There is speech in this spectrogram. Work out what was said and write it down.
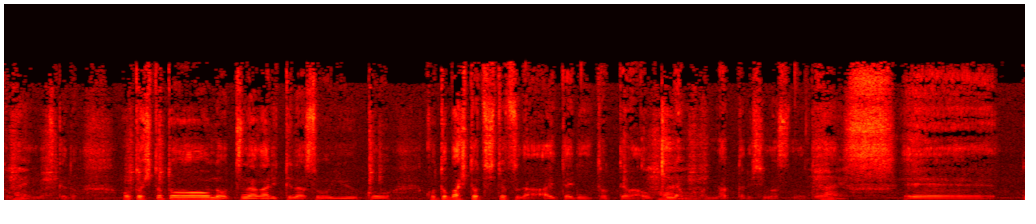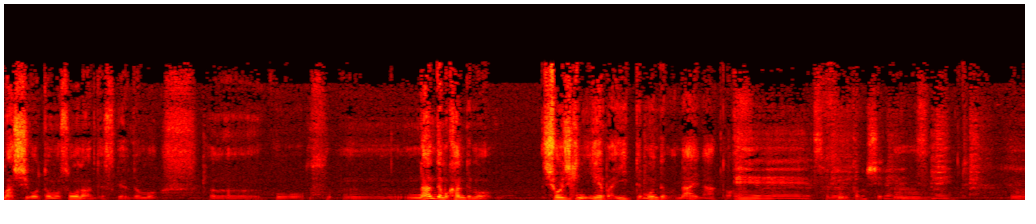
と思いますけど、本当人とのつながりっていうのはそういうこう言葉一つ一つが相手にとっては大きなものになったりしますので、はい。えーまあ、仕事もそうなんですけれどもうんこう、うん、何でもかんでも正直に言えばいいってもんでもないなと。えー、それかもしれないですね、うん。だ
